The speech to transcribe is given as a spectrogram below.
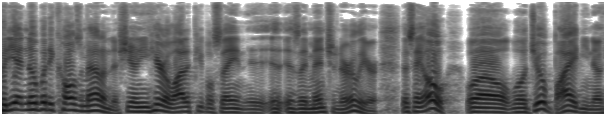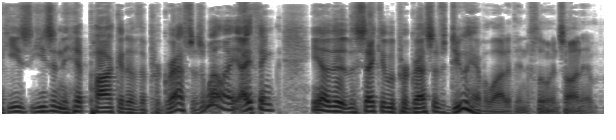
But yet nobody calls him out on this. You know, you hear a lot of people saying, as I mentioned earlier, they say, "Oh, well, well, Joe Biden, you know, he's he's in the hip pocket of the progressives." Well, I, I think you know the, the secular progressives do have a lot of influence on him,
